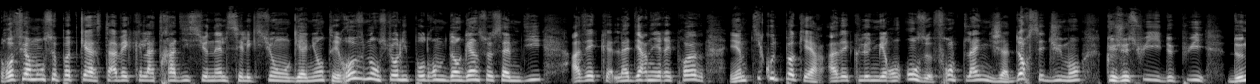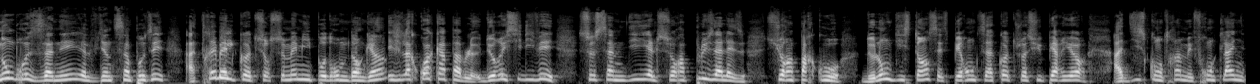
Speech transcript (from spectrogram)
Refermons ce podcast avec la traditionnelle sélection gagnante et revenons sur l'hippodrome d'Anguin ce samedi avec la dernière épreuve et un petit coup de poker avec le numéro 11 Frontline. J'adore cette jument que je suis depuis de nombreuses années. Elle vient de s'imposer à très belle cote sur ce même hippodrome d'Anguin et je la crois capable de récidiver ce samedi. Elle sera plus à l'aise sur un parcours de longue distance. Espérons que sa cote soit supérieure à 10 contre 1 mais Frontline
